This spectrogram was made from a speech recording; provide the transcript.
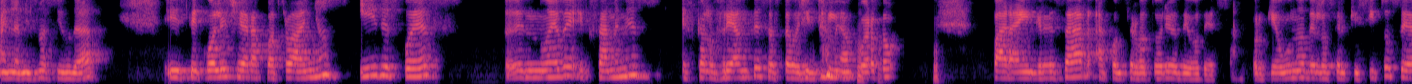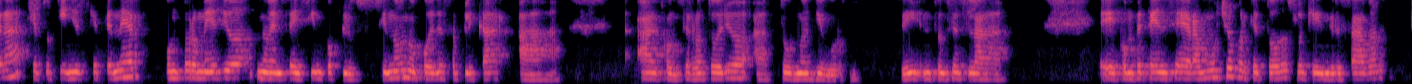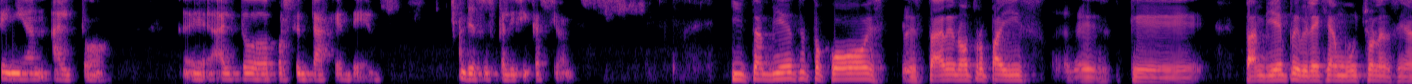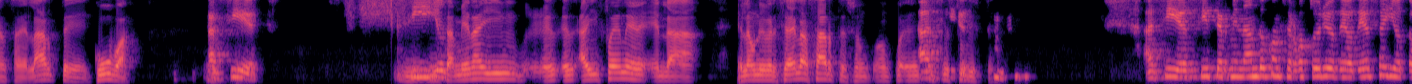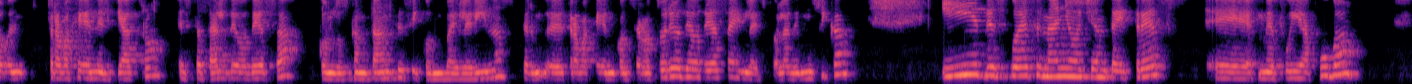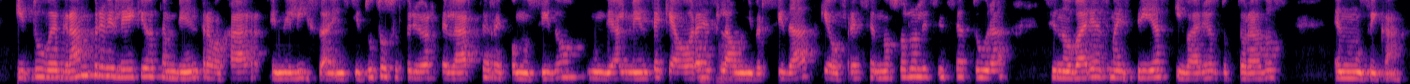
en la misma ciudad. Este college era cuatro años y después eh, nueve exámenes escalofriantes, hasta ahorita me acuerdo, para ingresar a Conservatorio de Odessa, porque uno de los requisitos era que tú tienes que tener un promedio 95 plus, si no, no puedes aplicar al conservatorio a turno diurno. Entonces la eh, competencia era mucho porque todos los que ingresaban tenían alto, eh, alto porcentaje de, de sus calificaciones. Y también te tocó estar en otro país eh, que también privilegia mucho la enseñanza del arte, Cuba. Así este, es. Sí, y, también ahí, ahí fue en, la, en, la, Universidad de las Artes, ¿en, qué estuviste? Así es, sí, terminando Conservatorio de Odessa, yo trabajé en el Teatro Estatal de Odessa con los cantantes y con bailarinas. Eh, trabajé en Conservatorio de Odessa en la Escuela de Música. Y después, en año 83, eh, me fui a Cuba y tuve gran privilegio también trabajar en el ISA, Instituto Superior del Arte, reconocido mundialmente, que ahora es la universidad que ofrece no solo licenciatura, sino varias maestrías y varios doctorados en música.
